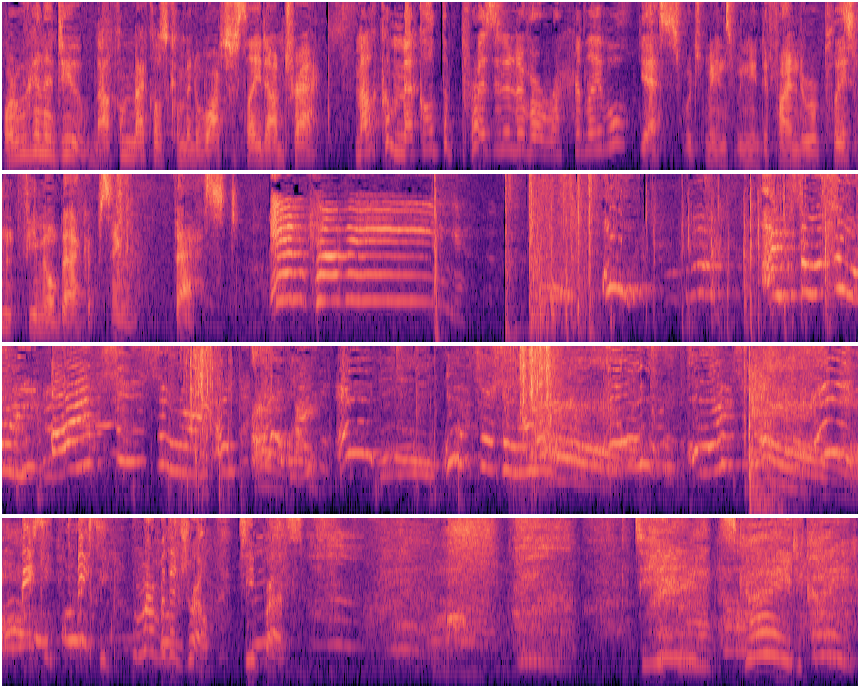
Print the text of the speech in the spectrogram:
What are we gonna do? Malcolm Meckel's coming to watch us lay down track. Malcolm Meckel, the president of our record label? Yes, which means we need to find a replacement female backup singer fast. Incoming! Oh! I'm so sorry! I'm so sorry! Oh, oh, oh, oh, oh, I'm so sorry! Oh, oh, I'm so oh. Macy, Macy, remember the drill. Deep breaths. Deep breaths. Good, good.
